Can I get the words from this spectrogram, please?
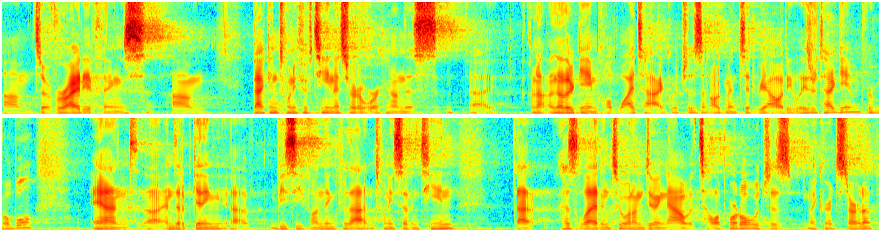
Um, so a variety of things. Um, back in 2015, I started working on this uh, another game called YTAG, which is an augmented reality laser tag game for mobile, and uh, ended up getting uh, VC funding for that in 2017. That has led into what I'm doing now with Teleportal, which is my current startup,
